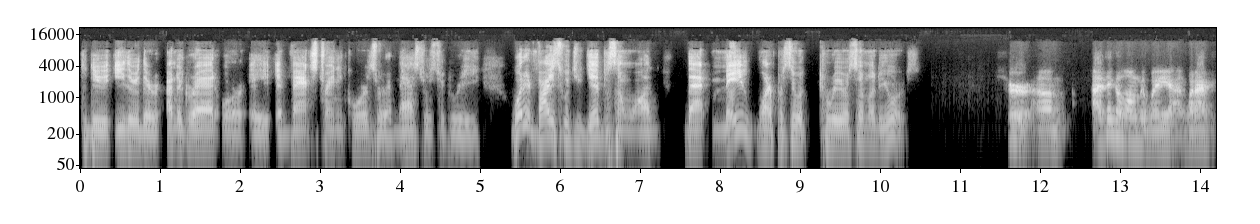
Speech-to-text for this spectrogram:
to do either their undergrad or a advanced training course or a master's degree. What advice would you give to someone that may want to pursue a career similar to yours? Sure. Um, I think along the way, what I've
